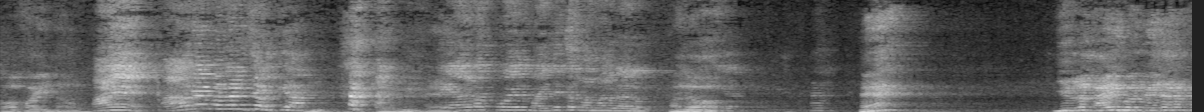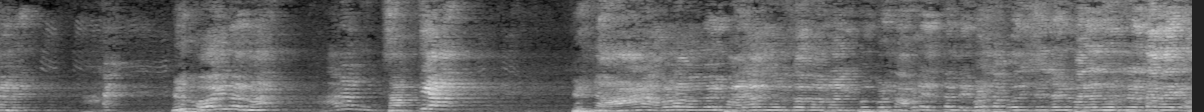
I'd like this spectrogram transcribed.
ഓഫായി ഹലോ ഏ? ഈ ഉള്ള കാര്യം പോലും വേദാറക്കണ്ട് ഇത് പോയി തന്നാ ആരാണ് സത്യ. ഇത് ഞാൻ അവിടെ വന്നൊരു പരാതി കൊടുക്കാന്ന് പറഞ്ഞാൽ ഇപ്പൊ ഇവിടുന്ന് അവിടെ എത്തണ്ട? ഇവിടുത്തെ പോലീസ് സ്റ്റേഷനിൽ പരാതി കൊടുത്തിട്ട് എന്താ കാര്യോ?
